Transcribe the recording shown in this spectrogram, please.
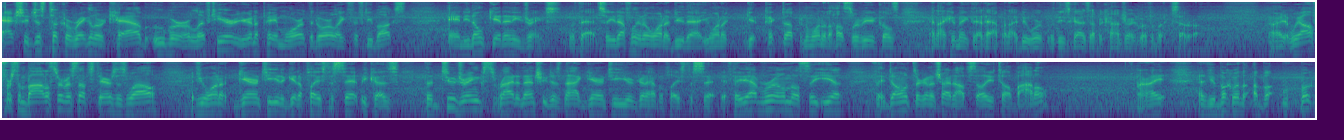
actually just took a regular cab, Uber, or Lyft here, you're going to pay more at the door, like 50 bucks, and you don't get any drinks with that. So you definitely don't want to do that. You want to get picked up in one of the hustler vehicles, and I can make that happen. I do work with these guys, I have a contract with them, etc. All right, we offer some bottle service upstairs as well. If you want to guarantee to get a place to sit, because the two drinks ride and entry does not guarantee you're going to have a place to sit. If they have room, they'll seat you. If they don't, they're going to try to upsell you to a bottle. All right, and if you book with a book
